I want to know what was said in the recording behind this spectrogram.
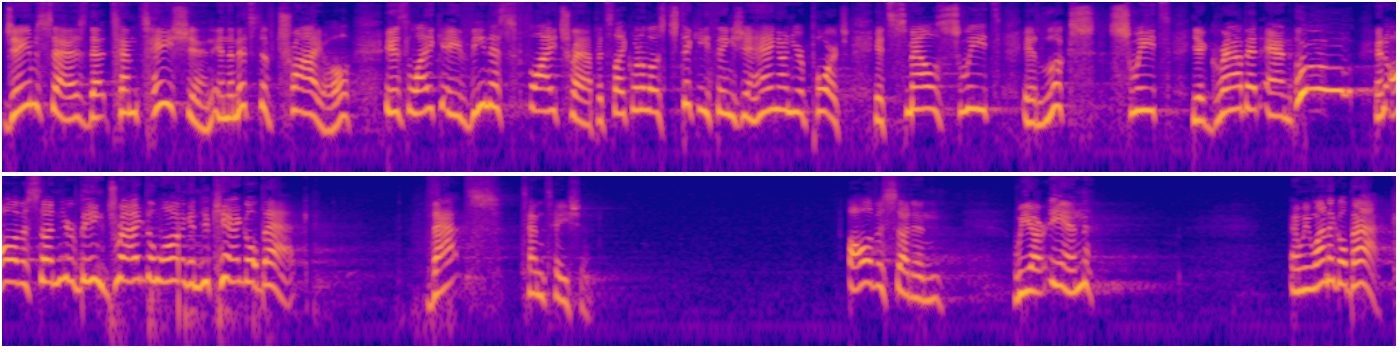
James says that temptation in the midst of trial is like a Venus flytrap. It's like one of those sticky things you hang on your porch. It smells sweet, it looks sweet. You grab it, and ooh, and all of a sudden you're being dragged along and you can't go back. That's temptation. All of a sudden, we are in and we want to go back.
